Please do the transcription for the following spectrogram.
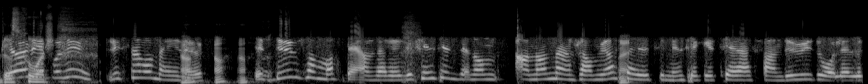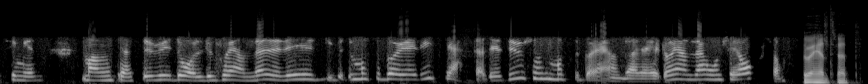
det på nytt. Lyssna på mig nu. ja, ja. Det är du som måste ändra dig. Det finns inte någon annan människa. Om jag Nej. säger till min sekreterare att fan du är dålig eller till min man säger att du är dålig, du får ändra dig. Det är, du, du måste börja i ditt hjärta. Det är du som måste börja ändra dig. Då ändrar hon sig också. Du har helt rätt.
